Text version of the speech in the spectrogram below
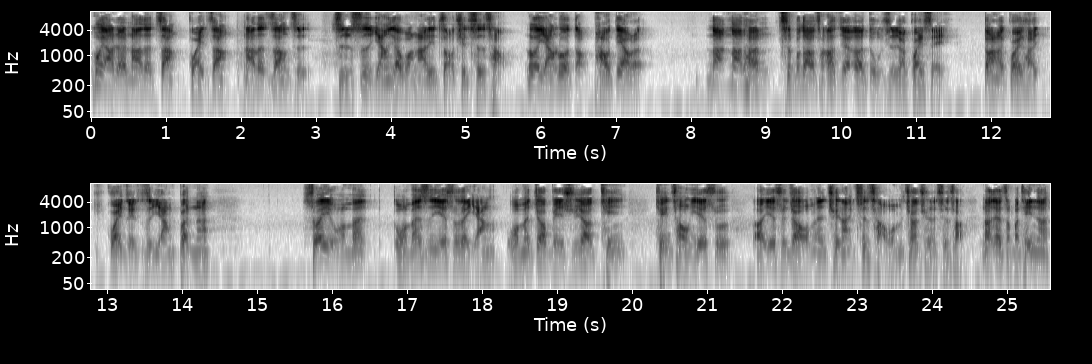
牧羊人拿着杖、拐杖，拿着杖子，指示羊要往哪里走去吃草。若羊落到跑掉了，那那他吃不到草，就饿肚子，要怪谁？当然怪他，怪这只羊笨呢。所以，我们我们是耶稣的羊，我们就必须要听听从耶稣。啊，耶稣叫我们去那里吃草，我们就要去那里吃草。那要怎么听呢？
